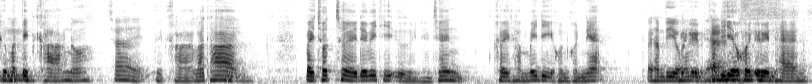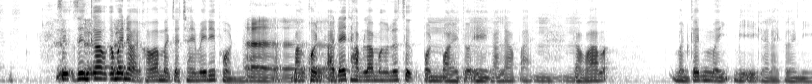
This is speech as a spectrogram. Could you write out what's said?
คือมันติดค้างเนาะใช่ติดค้างแล้วถ้าอืมไปชดเชยด้วยวิธีอื่น อย่างเช่น เคยทำไม่ดีกับคนคนเนี้ยไปทำดีกับคนอื่นแทนทำดีกับคนอื่นแทน ซึ่งซึ่งก็ก็ไม่ได้หน่อยความว่ามันจะใช้ไม่ได้ผลนะอ่าอ่าบางคนอาจได้ทำแล้วมันรู้สึกปลดปล่อยตัวเองกันแล้วไปอืมอืมแต่ว่า มันก็มีมีอีกหลาย ๆ กรณี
